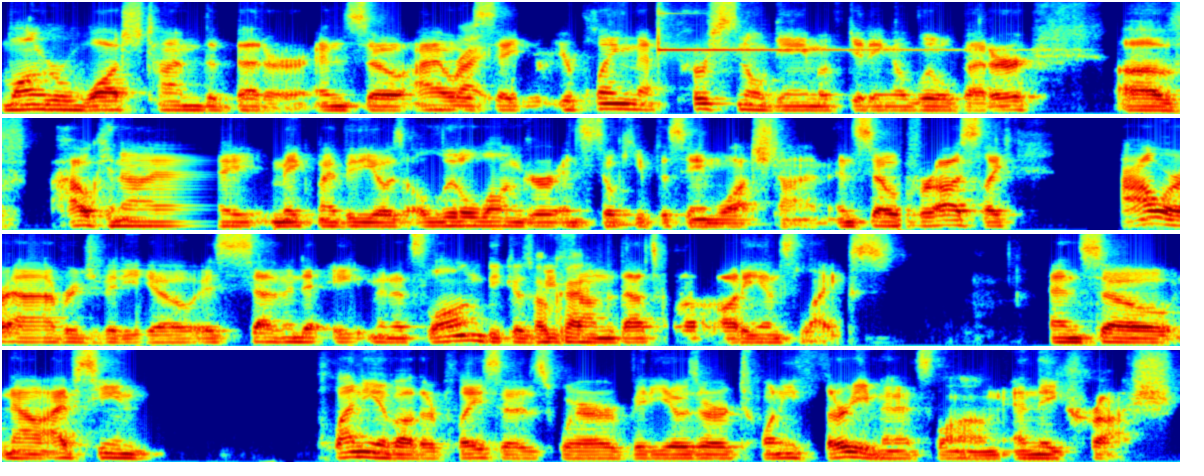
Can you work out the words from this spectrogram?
longer watch time, the better. And so I always right. say you're, playing that personal game of getting a little better of how can I make my videos a little longer and still keep the same watch time. And so for us, like our average video is seven to eight minutes long because we okay. found that that's what our audience likes. And so now I've seen plenty of other places where videos are 20, 30 minutes long and they crush.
